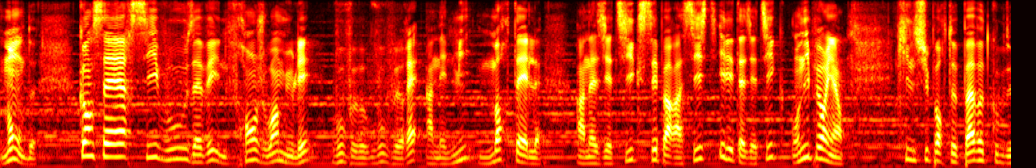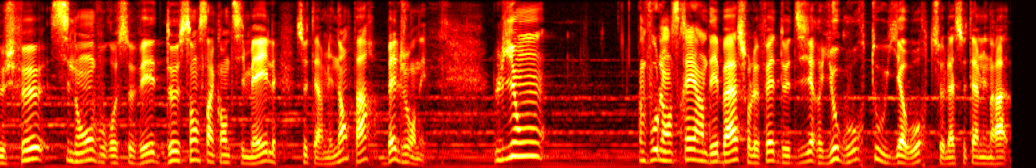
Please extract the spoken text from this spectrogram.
monde. Cancer, si vous avez une frange ou un mulet, vous, verrez un ennemi mortel. Un asiatique, c'est pas raciste, il est asiatique, on n'y peut rien qui ne supporte pas votre coupe de cheveux, sinon vous recevez 250 emails se terminant par belle journée. Lyon, vous lancerez un débat sur le fait de dire yogourt ou yaourt, cela se terminera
